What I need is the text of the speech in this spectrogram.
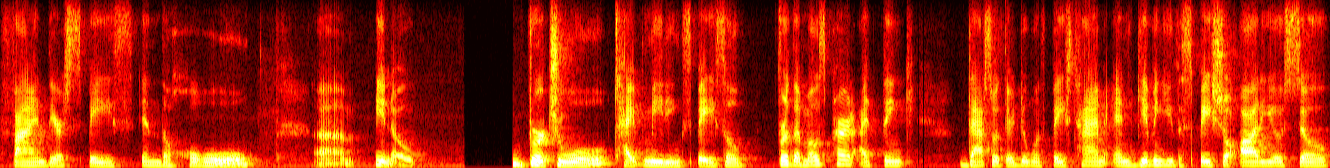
find their space in the whole, um, you know, virtual type meeting space. So for the most part, I think that's what they're doing with FaceTime and giving you the spatial audio so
